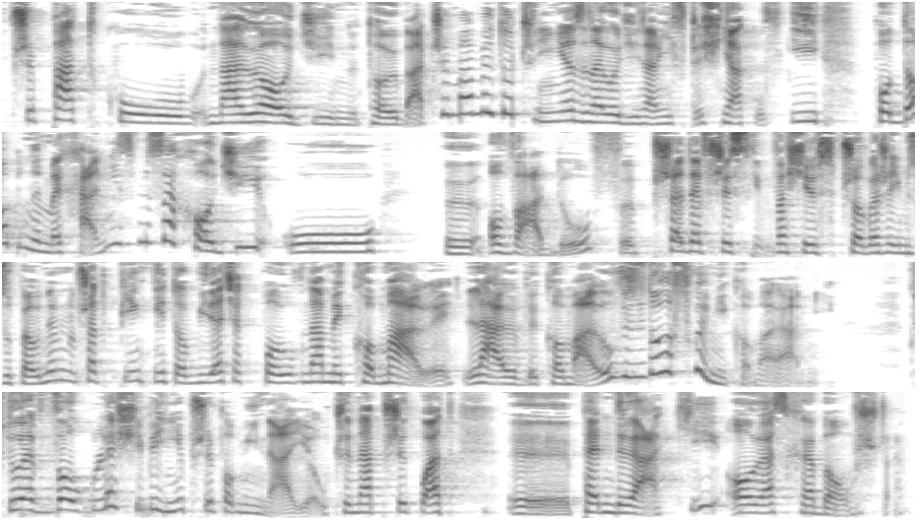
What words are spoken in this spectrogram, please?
w przypadku narodzin torbaczy mamy do czynienia z narodzinami wcześniaków i podobny mechanizm zachodzi u owadów, przede wszystkim właśnie z przeobrażeniem zupełnym, na przykład pięknie to widać, jak porównamy komary, larwy komarów z dorosłymi komarami, które w ogóle siebie nie przypominają, czy na przykład y, pędraki oraz chrabąszcze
